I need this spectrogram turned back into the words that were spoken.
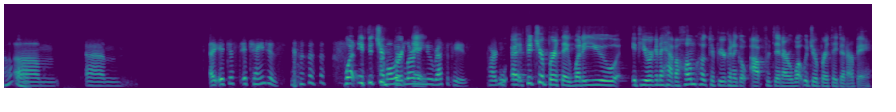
Oh. Um, um, it just it changes. what if it's your I'm always birthday? learning new recipes. Pardon? Uh, if it's your birthday, what do you? If you were going to have a home cooked, if you're going to go out for dinner, what would your birthday dinner be?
